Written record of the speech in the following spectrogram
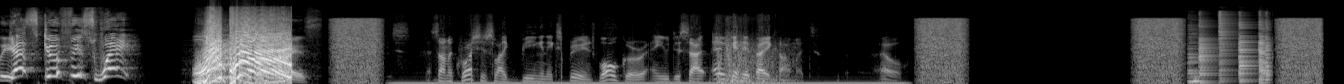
Please. Guess Goofy's weight! Sonic Rush is like being an experienced walker and you decide, hey, we get hit by a comet. Oh.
